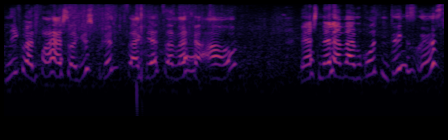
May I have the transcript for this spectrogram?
Nico hat vorher schon gesprintet, sagt jetzt aber hör auf. Wer schneller beim roten Dings ist.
